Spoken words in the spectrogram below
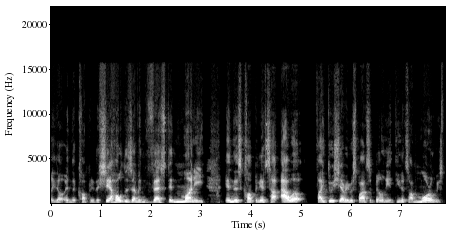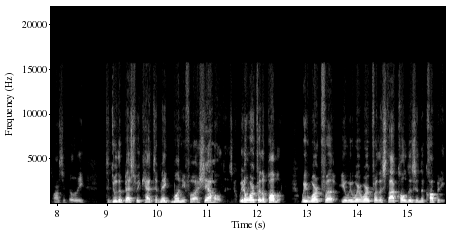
you know, in the company. The shareholders have invested money in this company. It's our fiduciary responsibility. Indeed, it's our moral responsibility to do the best we can to make money for our shareholders. We don't work for the public. We work for you know, we work for the stockholders in the company.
